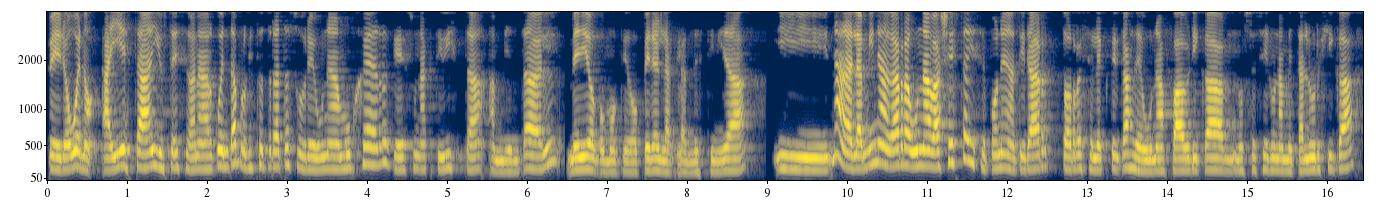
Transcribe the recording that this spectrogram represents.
Pero bueno, ahí está y ustedes se van a dar cuenta porque esto trata sobre una mujer que es una activista ambiental, medio como que opera en la clandestinidad. Y nada, la mina agarra una ballesta y se pone a tirar torres eléctricas de una fábrica, no sé si era una metalúrgica,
